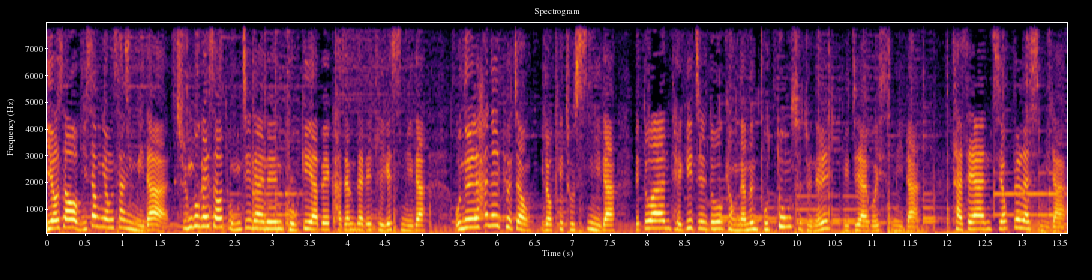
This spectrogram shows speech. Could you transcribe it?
이어서 위성 영상입니다. 중국에서 동진하는 고기압의 가장자를 들겠습니다. 오늘 하늘 표정 이렇게 좋습니다. 또한 대기질도 경남은 보통 수준을 유지하고 있습니다. 자세한 지역별 날씨입니다.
